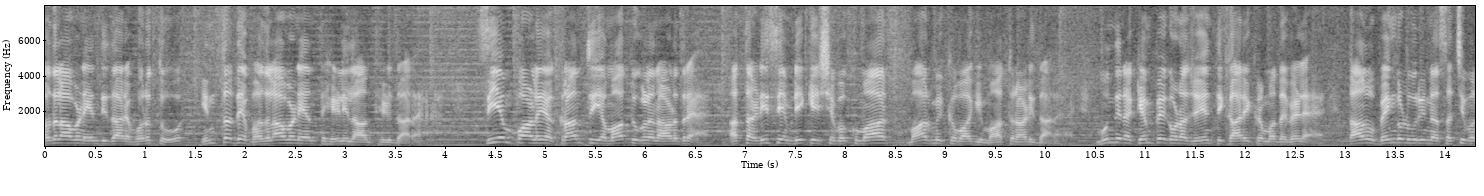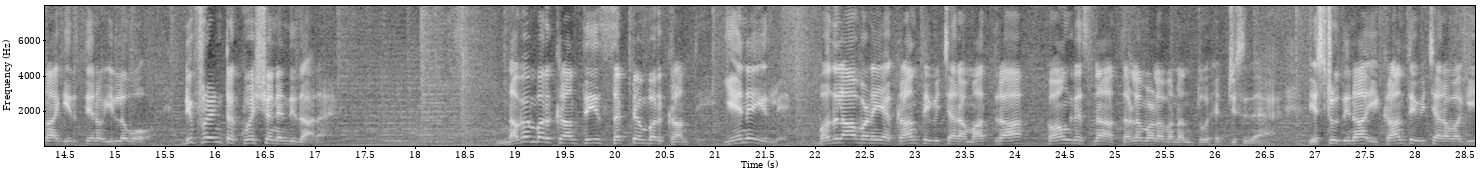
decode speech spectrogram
ಬದಲಾವಣೆ ಎಂದಿದ್ದಾರೆ ಹೊರತು ಇಂಥದೇ ಬದಲಾವಣೆ ಅಂತ ಹೇಳಿಲ್ಲ ಅಂತ ಹೇಳಿದ್ದಾರೆ. ಸಿಎಂ ಪಾಳೆಯ ಕ್ರಾಂತಿಯ ಮಾತುಗಳನ್ನು ಆಡಿದ್ರೆ ಅತ್ತ ಡಿಸಿಎಂ ಡಿಕೆ ಶಿವಕುಮಾರ್ ಮಾರ್ಮಿಕವಾಗಿ ಮಾತನಾಡಿದ್ದಾರೆ. ಮುಂದಿನ ಕೆಂಪೇಗೌಡ ಜಯಂತಿ ಕಾರ್ಯಕ್ರಮದ ವೇಳೆ ತಾನು ಬೆಂಗಳೂರಿನ ಸಚಿವನಾಗಿರ್ತೇನೋ ಇಲ್ಲವೋ ಡಿಫರೆಂಟ್ ಕ್ವೆಶನ್ ಎಂದಿದ್ದಾರೆ. ನವೆಂಬರ್ ಕ್ರಾಂತಿ, ಸೆಪ್ಟೆಂಬರ್ ಕ್ರಾಂತಿ, ಏನೇ ಇರಲಿ, ಬದಲಾವಣೆಯ ಕ್ರಾಂತಿ ವಿಚಾರ ಮಾತ್ರ ಕಾಂಗ್ರೆಸ್ನ ತಳಮಳವನ್ನಂತೂ ಹೆಚ್ಚಿಸಿದೆ. ಇಷ್ಟು ದಿನ ಈ ಕ್ರಾಂತಿ ವಿಚಾರವಾಗಿ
